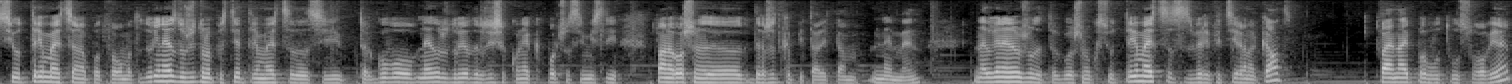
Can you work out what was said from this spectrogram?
си от 3 месеца на платформата. Дори не е задължително през тия 3 месеца да си търгувал, не е нужно дори да държиш, ако някак почва си мисли, това нарочно да държат капитали там, не мен. Не, дори не е нужно да търгуваш, но ако си от 3 месеца с верифициран акаунт, това е най-първото условие.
